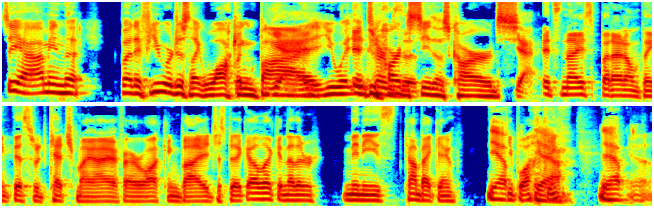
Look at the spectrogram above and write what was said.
So, yeah, I mean, the, but if you were just like walking But, by, yeah, it- you would, it'd be hard to see those cards. Yeah, it's nice, but I don't think this would catch my eye if I were walking by. Just be like, oh, look, another minis combat game. Yep. Keep walking. Yeah. Yep. Yeah.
